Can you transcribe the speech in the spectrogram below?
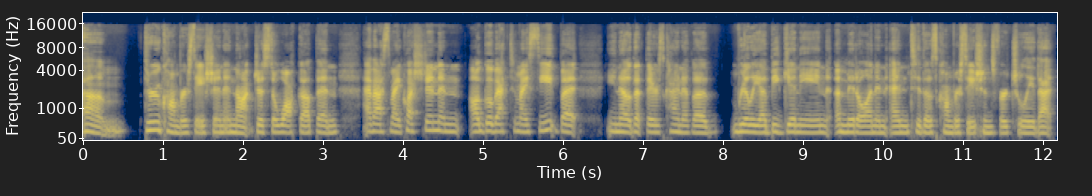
um through conversation and not just a walk up and I've asked my question and I'll go back to my seat but you know that there's kind of a really a beginning a middle and an end to those conversations virtually that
